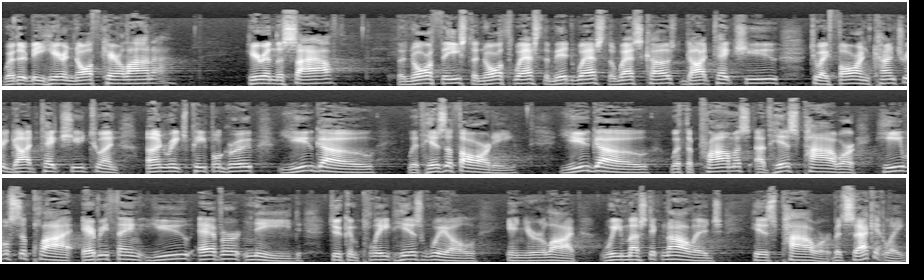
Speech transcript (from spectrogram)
whether it be here in North Carolina, here in the South, the Northeast, the Northwest, the Midwest, the West Coast. God takes you to a foreign country, God takes you to an unreached people group. You go with His authority, you go with the promise of His power, He will supply everything you ever need to complete His will in your life. We must acknowledge His power. But secondly,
